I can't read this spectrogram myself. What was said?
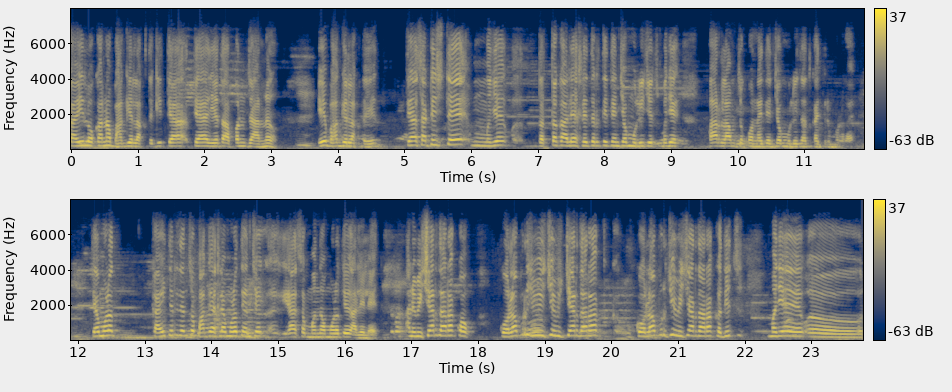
काही लोकांना भाग्य लागतं की त्या त्या ह्यात आपण जाणं. हे भाग्य लागतं त्यासाठीच ते म्हणजे दत्तक आले असले तर ते त्यांच्या मुलीचेच म्हणजे फार लांबचं कोण नाही त्यांच्या मुलीचाच काहीतरी मुलगा आहे. त्यामुळं काहीतरी त्यांचं भाग्य असल्यामुळं त्यांच्या या संबंधामुळं ते आलेले आहेत. आणि विचारधारा को कोल्हापूरची विचारधारा कोल्हापूरची विचारधारा कधीच म्हणजे अं,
